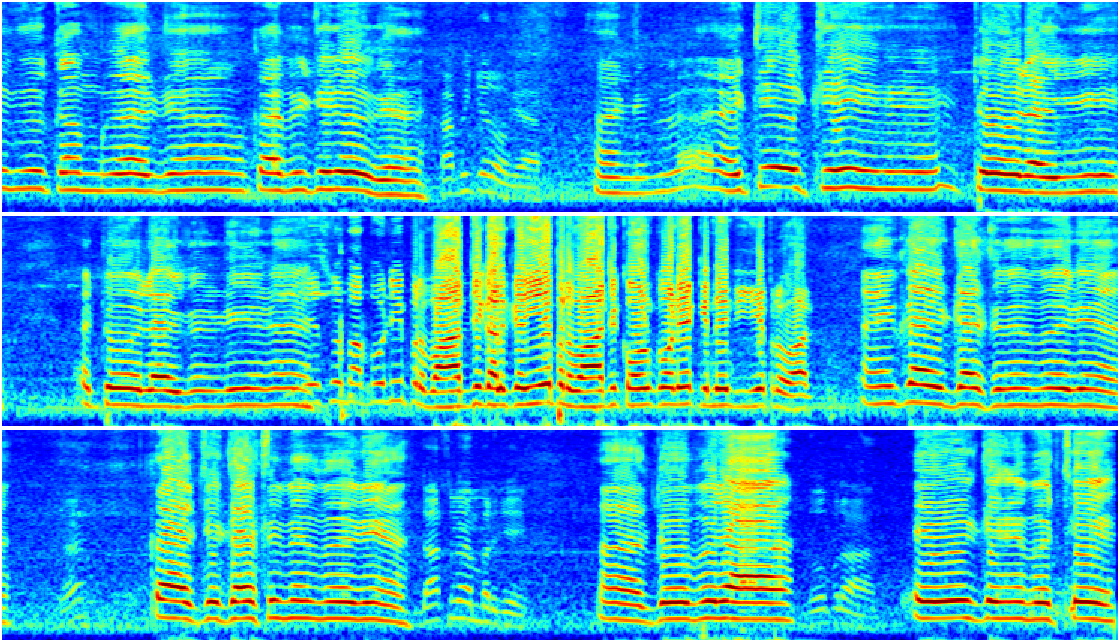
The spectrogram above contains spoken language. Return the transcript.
ਇਹ ਕੰਮ ਕਰਦੇ ਹਾਂ ਕਾਫੀ ਚਿਰ ਹੋ ਗਿਆ। ਕਾਫੀ ਚਿਰ ਹੋ ਗਿਆ। ਹਾਂਜੀ। ਇੱਥੇ ਇੱਥੇ ਟੋ ਲੱਗੀ ਟੋ ਲੱਗ ਜਾਂਦੀ ਹੈ ਨਾ। ਬਾਪੂ ਜੀ ਪਰਿਵਾਰ 'ਚ ਗੱਲ ਕਰੀਏ ਪਰਿਵਾਰ 'ਚ ਕੌਣ ਕੌਣ ਹੈ? ਕਿੰਨੇ ਜੀਏ ਪਰਿਵਾਰ? ਐਂ ਘਰ ਦਸ ਮੈਂਬਰ ਆ ਘਰ ਚ ਦਸ ਮੈਂਬਰ ਆ 10 ਮੈਂਬਰ ਜੀ। ਹਾਂ ਦੋ ਭਰਾ। ਦੋ ਭਰਾ। ਬੱਚੇ।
